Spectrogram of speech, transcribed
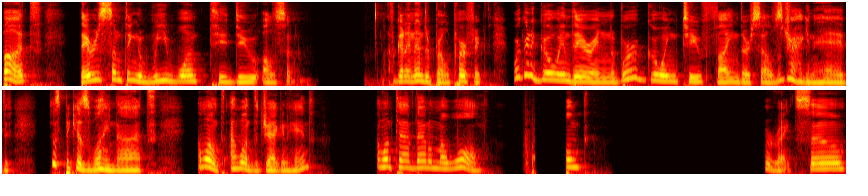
But there is something we want to do also. I've got an ender pearl, perfect. We're gonna go in there and we're going to find ourselves dragon head. Just because why not? I want I want the dragon head. I want to have that on my wall. Bonk. Alright, so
